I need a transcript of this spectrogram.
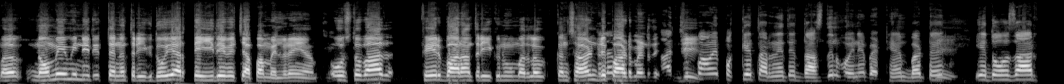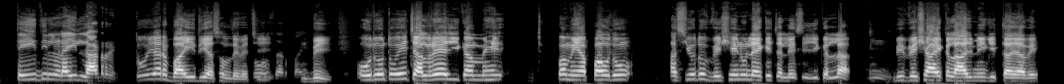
ਮਤਲਬ 9ਵੇਂ ਮਹੀਨੇ ਦੀ 3 ਤਰੀਕ 2023 ਦੇ ਵਿੱਚ ਆਪਾਂ ਮਿਲ ਰਹੇ ਹਾਂ। ਉਸ ਤੋਂ ਬਾਅਦ ਫਿਰ 12 ਤਰੀਕ ਨੂੰ ਮਤਲਬ ਕੰਸਰਨ ਡਿਪਾਰਟਮੈਂਟ ਦੇ ਅੱਜ ਜੀ। ਭਾਵੇਂ ਪੱਕੇ ਧਰਨੇ ਤੇ 10 ਦਿਨ ਹੋਏ ਨੇ ਬੈਠੇ ਆ ਬਟ। ਇਹ 2023 ਦੀ ਲੜਾਈ ਲੜ ਰਹੇ। 2022 ਦੀ ਅਸਲ ਦੇ ਵਿੱਚ ਜੀ। 2022 ਵੀ ਉਦੋਂ ਤੋਂ ਇਹ ਚੱਲ ਰਿਹਾ ਜੀ ਕੰਮ ਇਹ ਭਾਵੇਂ ਆਪਾਂ ਉਦੋਂ ਅਸੀਂ ਉਦੋਂ ਵਿਸ਼ੇ ਨੂੰ ਲੈ ਕੇ ਚੱਲੇ ਸੀ ਜੀ ਕੱਲਾ। ਵੀ ਵਿਸ਼ਾ ਇੱਕ ਲਾਜ਼ਮੀ ਕੀਤਾ ਜਾਵੇ।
